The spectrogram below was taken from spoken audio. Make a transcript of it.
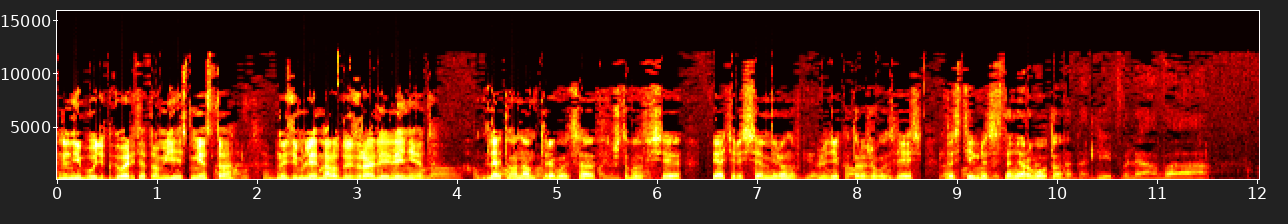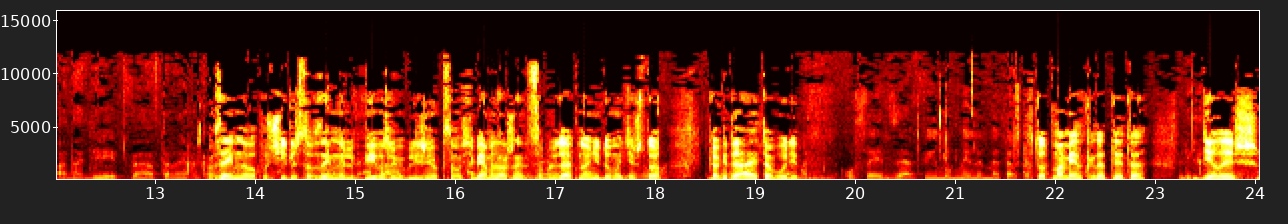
не будет говорить о том, есть место на земле народу Израиля или нет. Для этого нам требуется, чтобы все пять или семь миллионов людей, которые живут здесь, достигли состояния рвута взаимного поручительства, взаимной любви, возлюби ближнего к самому себя, мы должны это соблюдать, но не думайте, что когда это будет, в тот момент, когда ты это делаешь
